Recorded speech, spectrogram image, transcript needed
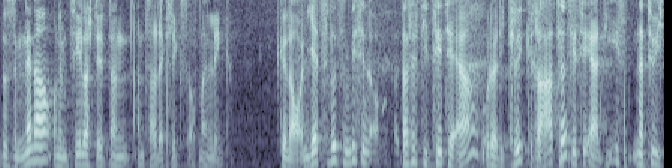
das ist im Nenner und im Zähler steht dann Anzahl der Klicks auf meinen Link. Genau, und jetzt wird es ein bisschen, das ist die CTR oder die Klickrate. Das ist die CTR, die ist natürlich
